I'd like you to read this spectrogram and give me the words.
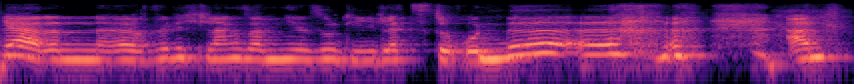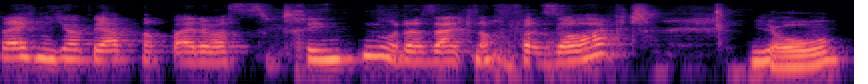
Ja, dann äh, würde ich langsam hier so die letzte Runde äh, ansprechen. Ich hoffe, ihr habt noch beide was zu trinken oder seid noch versorgt. Jo.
